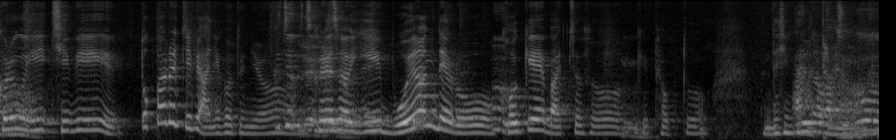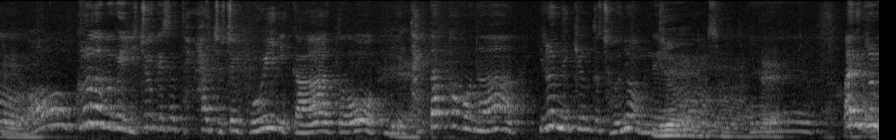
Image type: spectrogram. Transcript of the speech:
그리고 이 집이 똑바른 집이 아니거든요. 그쵸, 그쵸, 그래서 그쵸. 이 모양대로 응. 거기에 맞춰서 음. 이렇게 벽도 만드신 것 만들어가지고 같아요. 어 그러다 보니까 이쪽에서 다 저쪽이 보이니까 또 예. 답답하거나 이런 느낌도 전혀 없네요. 예, 맞습니다. 네. 아니 그럼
